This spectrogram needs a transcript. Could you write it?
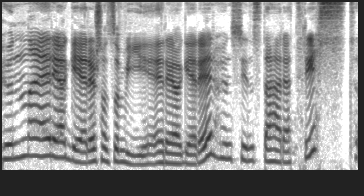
hun eh, reagerer sånn som vi reagerer. Hun syns det her er trist,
